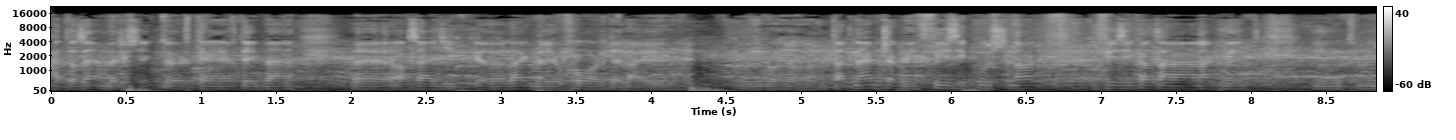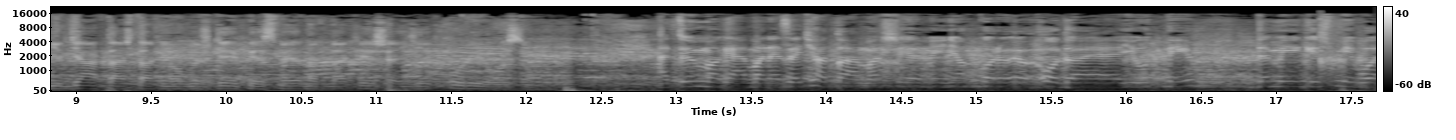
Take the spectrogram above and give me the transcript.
hát az emberiség történetében az egyik legnagyobb hordelejű, úgy gondolom. Tehát nem csak mint fizikusnak, fizikatanárnak, mint, mint mondjuk gyártástechnológus gépészmérnöknek és egy kuriózum. Hát önmagában ez egy hatalmas élmény, akkor oda eljutni, de mégis mi volt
